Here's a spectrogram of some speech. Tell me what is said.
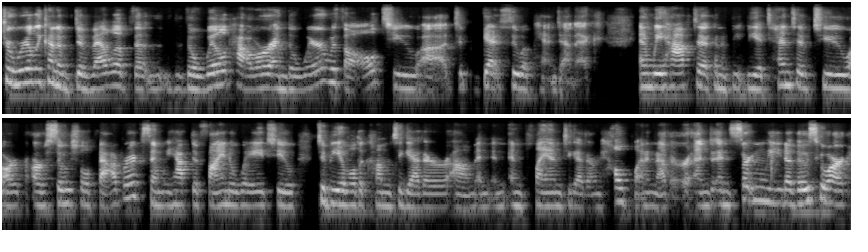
to really kind of develop the, the willpower and the wherewithal to, uh, to get through a pandemic. And we have to kind of be, be attentive to our, our social fabrics and we have to find a way to, to be able to come together um, and, and, and, plan together and help one another. And, and certainly, you know, those who are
